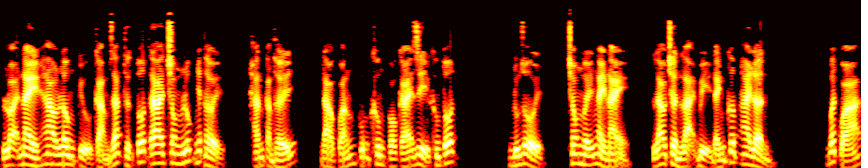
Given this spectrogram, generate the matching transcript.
Loại này hao lông cựu cảm giác thực tốt ai trong lúc nhất thời, hắn cảm thấy, đào quắng cũng không có cái gì không tốt. Đúng rồi, trong mấy ngày này, lao trần lại bị đánh cướp hai lần. Bất quá,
